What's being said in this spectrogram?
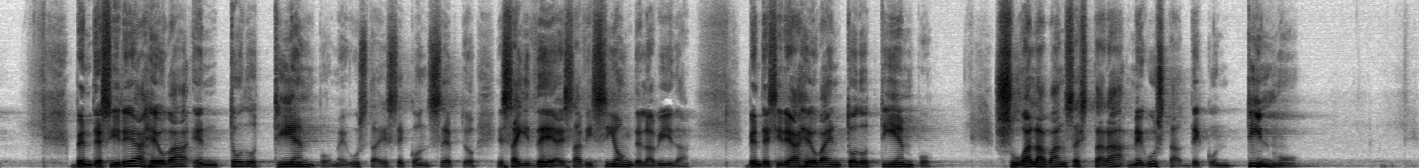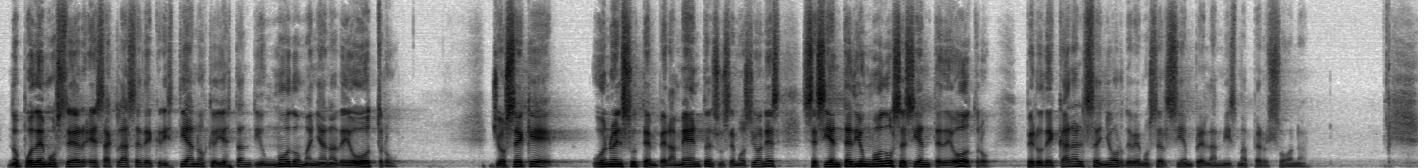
Bendeciré a Jehová en todo tiempo. Me gusta ese concepto, esa idea, esa visión de la vida. Bendeciré a Jehová en todo tiempo. Su alabanza estará, me gusta, de continuo. No podemos ser esa clase de cristianos que hoy están de un modo, mañana de otro. Yo sé que uno en su temperamento, en sus emociones, se siente de un modo, se siente de otro, pero de cara al Señor debemos ser siempre la misma persona.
